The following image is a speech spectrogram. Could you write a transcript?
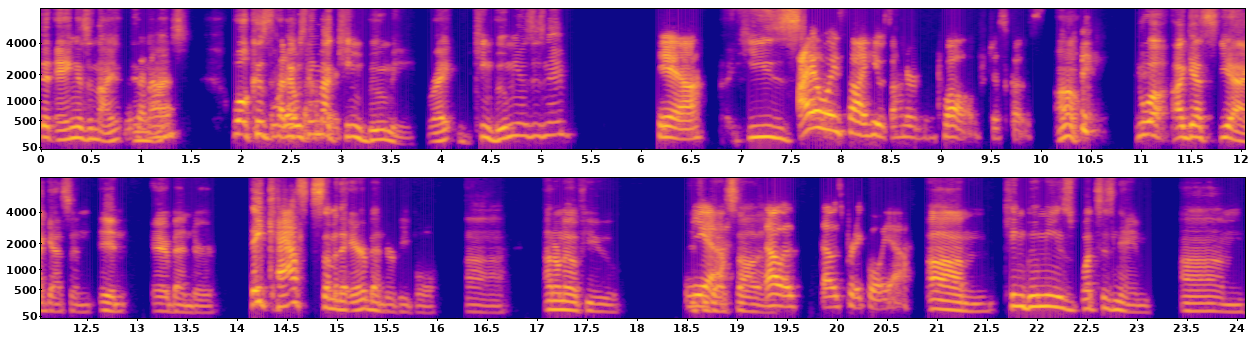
that Aang is in the, in the ice? Well, because I was thinking about? King Bumi, right? King Bumi is his name. Yeah. He's I always thought he was 112 just because. oh well, I guess yeah, I guess in in Airbender they cast some of the Airbender people. Uh, I don't know if you, if you Yeah, guys saw that. that was that was pretty cool. Yeah. um, King Bumi's what's his name? Um,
